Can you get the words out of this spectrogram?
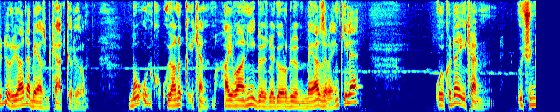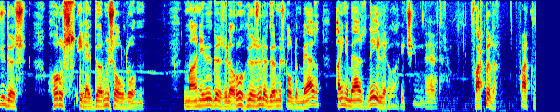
Bir de rüyada beyaz bir kağıt görüyorum. Bu uyku, uyanık iken hayvani gözle gördüğüm beyaz renk ile uykuda iken üçüncü göz Horus ile görmüş olduğum manevi gözüyle, ruh gözüyle görmüş olduğum beyaz aynı beyaz değildir vahiyçiyim. Evet hocam. Farklıdır. Farklı.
